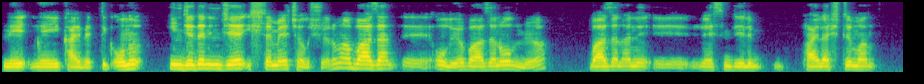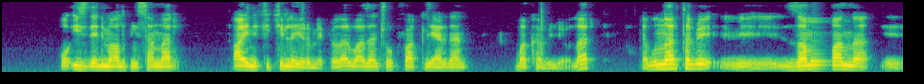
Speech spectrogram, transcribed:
ne, neyi kaybettik onu inceden inceye işlemeye çalışıyorum ama bazen e, oluyor bazen olmuyor. Bazen hani e, resim diyelim paylaştığım an o izlenimi alıp insanlar aynı fikirle yorum yapıyorlar. Bazen çok farklı yerden bakabiliyorlar. Ya bunlar tabii e, zamanla e,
